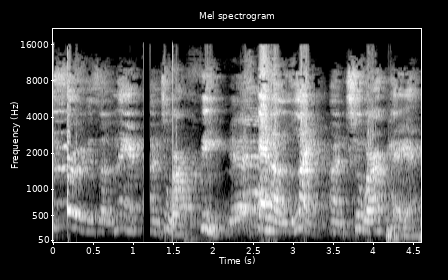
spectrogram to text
The word is a lamp unto our feet and a light unto our path.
